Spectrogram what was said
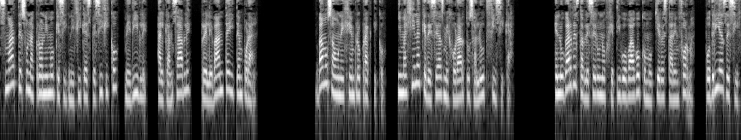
SMART es un acrónimo que significa específico, medible, alcanzable, relevante y temporal. Vamos a un ejemplo práctico. Imagina que deseas mejorar tu salud física. En lugar de establecer un objetivo vago como quiero estar en forma, podrías decir,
